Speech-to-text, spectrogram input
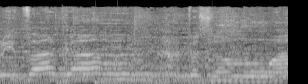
ceritakan ke semua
